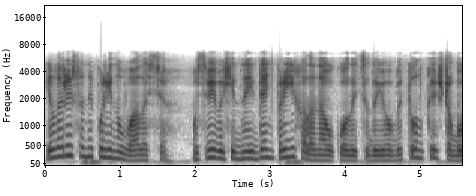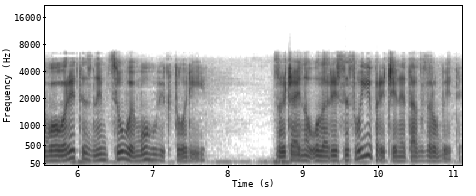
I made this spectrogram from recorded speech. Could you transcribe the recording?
І Лариса не полінувалася. У свій вихідний день приїхала на околицю до його бетонки, щоб обговорити з ним цю вимогу Вікторії. Звичайно, у Лариси свої причини так зробити.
